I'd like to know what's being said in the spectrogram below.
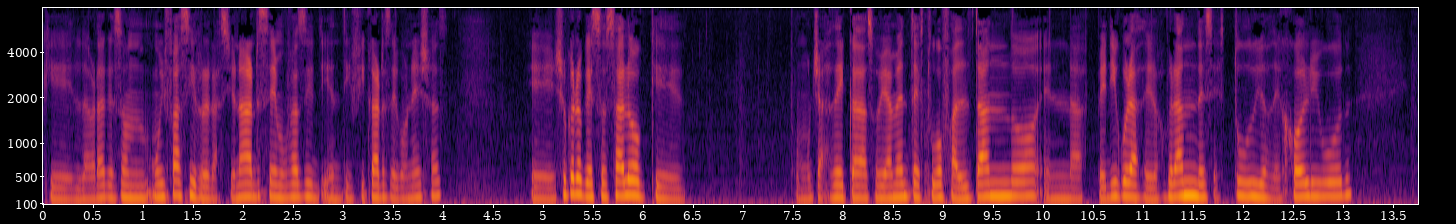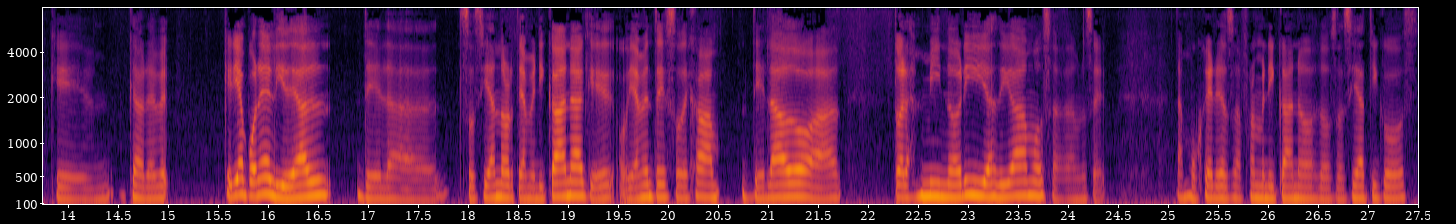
que la verdad que son muy fácil relacionarse, muy fácil identificarse con ellas. Eh, yo creo que eso es algo que por muchas décadas obviamente estuvo faltando en las películas de los grandes estudios de Hollywood que, que ahora ve- querían poner el ideal de la sociedad norteamericana que obviamente eso dejaba de lado a todas las minorías digamos a no sé las mujeres afroamericanos, los asiáticos,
